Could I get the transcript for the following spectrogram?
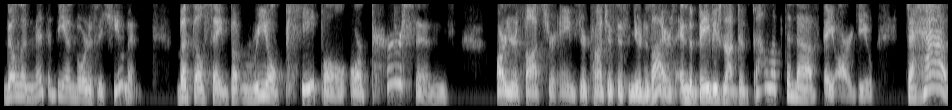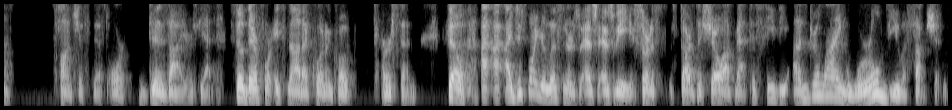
they'll admit that the unborn is a human, but they'll say, but real people or persons are your thoughts, your aims, your consciousness, and your desires. And the baby's not developed enough, they argue, to have consciousness or desires yet. So therefore, it's not a quote unquote person. So I, I, just want your listeners, as, as we sort of start the show off, Matt, to see the underlying worldview assumptions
